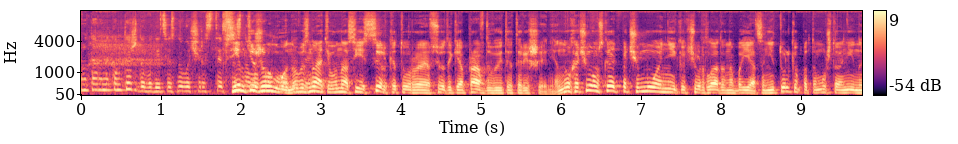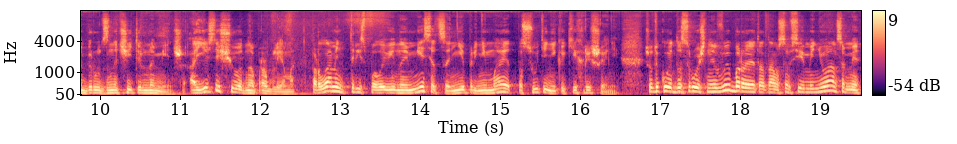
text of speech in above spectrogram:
мажоритарникам теж доведеться знову через те все Всем тяжело, проходити. но вы знаете, у нас есть цель, которая все-таки оправдывает это решение. Но хочу вам сказать, почему они, как черт ладана, боятся. Не только потому, что они наберут значительно меньше. А есть еще одна проблема. Парламент три с половиной месяца не принимает, по сути, никаких решений. Что такое досрочные выборы? Это там со всеми нюансами.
